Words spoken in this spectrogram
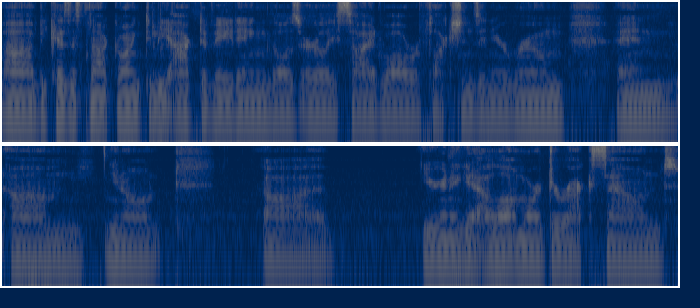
uh, because it's not going to be activating those early sidewall reflections in your room and, um, you know, uh, you're going to get a lot more direct sound,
